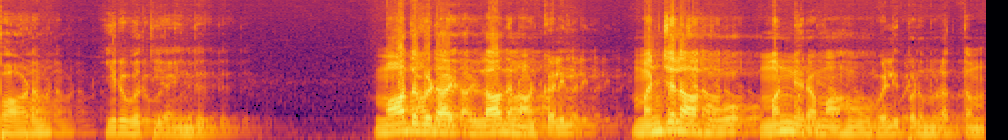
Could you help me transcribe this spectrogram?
பாடம் இருபத்தி ஐந்து. மாதவிடாய் அல்லாத நாட்களில் மஞ்சளாகவோ மண் நிறமாகவோ வெளிப்படும் ரத்தம்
